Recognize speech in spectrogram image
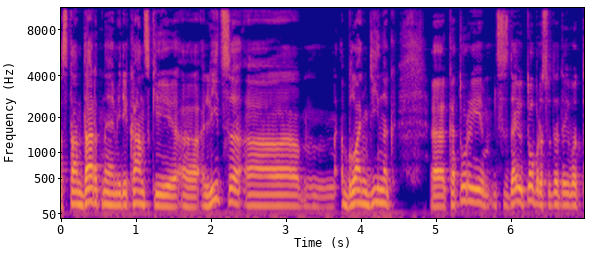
стандартные американские лица блондинок, которые создают образ вот этой вот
